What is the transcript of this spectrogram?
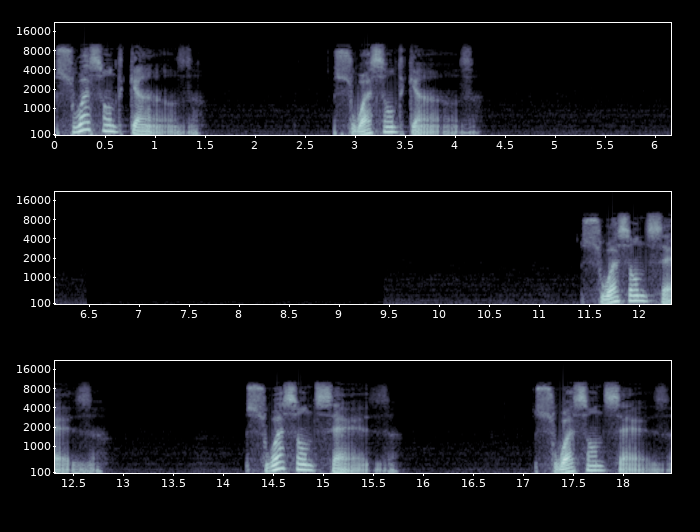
soixante-quinze, soixante-quinze. Soixante-seize, soixante-seize, soixante-seize.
